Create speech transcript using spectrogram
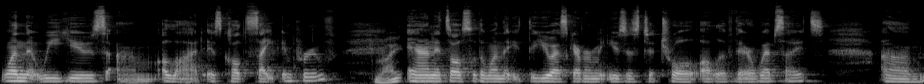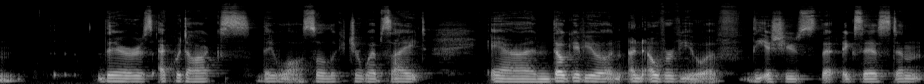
One that we use um, a lot is called Siteimprove. Right. and it's also the one that the U.S. government uses to troll all of their websites. Um, there's Equidox; they will also look at your website, and they'll give you an, an overview of the issues that exist. And,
